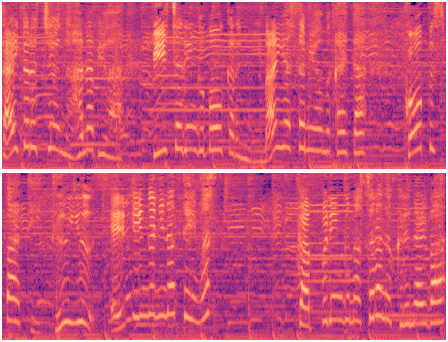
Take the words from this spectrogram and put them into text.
タイトルチューンの「花火」はフィーチャリングボーカルに今井あさみを迎えた「コープスパーティー 2U」エンディングになっています。カップリングの「空の紅」は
